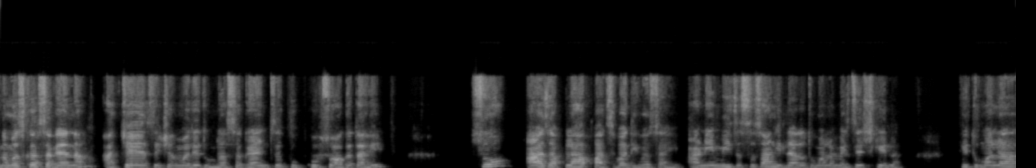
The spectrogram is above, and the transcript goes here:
नमस्कार सगळ्यांना. आजच्या या सेशनमध्ये तुमच्या सगळ्यांचं खूप खूप स्वागत आहे. सो आज आपला हा पाचवा दिवस आहे. आणि मी जसं सांगितलं आता तुम्हाला मेसेज केला की तुम्हाला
